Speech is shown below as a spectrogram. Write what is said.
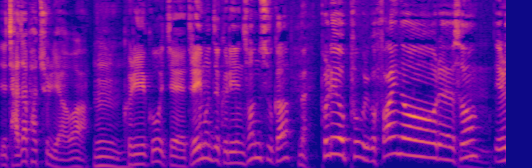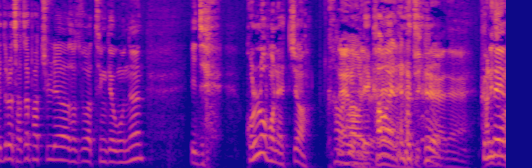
이제 자자 파출리아와 음. 그리고 이제 드레이먼드 그린 선수가 네. 플레이오프 그리고 final에서 음. 예를 들어 자자 파출리아 선수 같은 경우는 이제 골로 보냈죠. 카와이 어. 네, 카와이 네. 레너드를. 네, 네. 근데.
